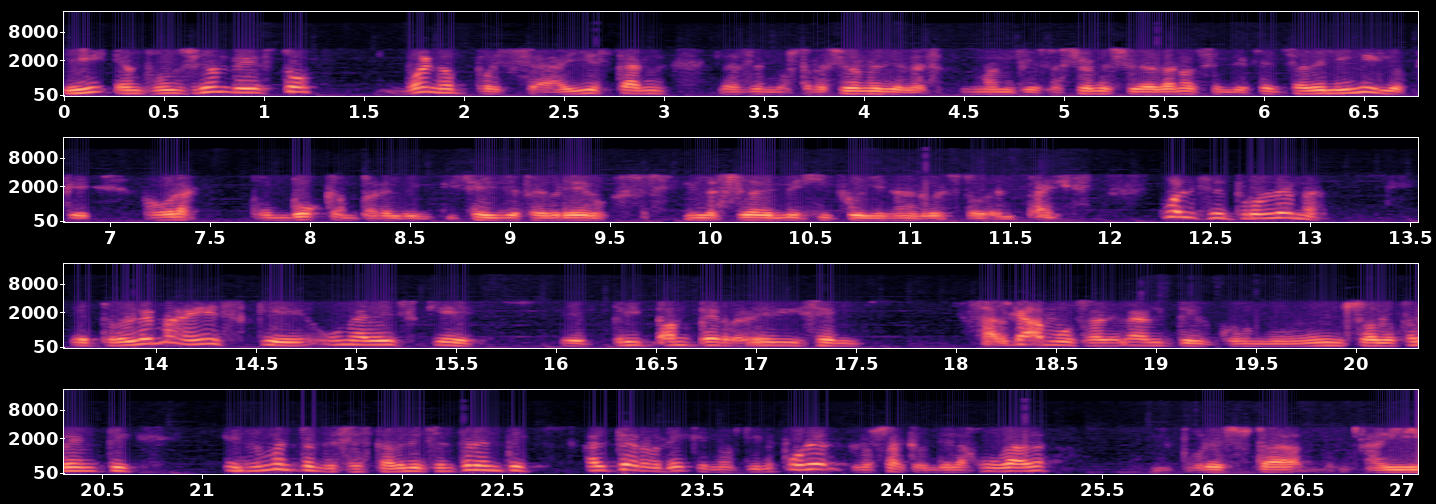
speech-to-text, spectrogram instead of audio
Y en función de esto, bueno, pues ahí están las demostraciones de las manifestaciones ciudadanas en defensa del INE lo que ahora convocan para el 26 de febrero en la Ciudad de México y en el resto del país. ¿Cuál es el problema? El problema es que una vez que eh, PRI, PRD dicen salgamos adelante con un solo frente. En el momento en que se establece el frente, al PRD, que no tiene poder, lo sacan de la jugada, y por eso está ahí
